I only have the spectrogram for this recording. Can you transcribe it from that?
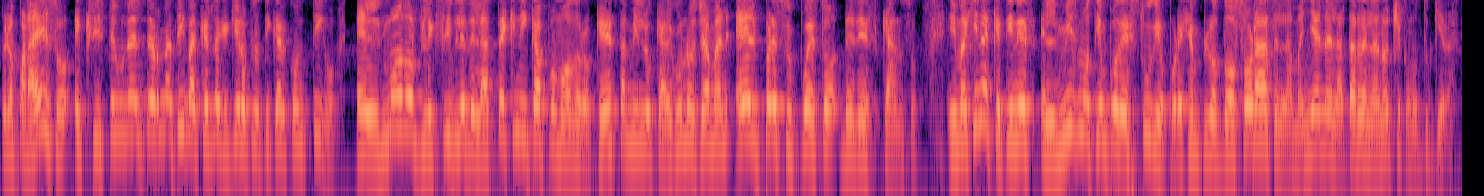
Pero para eso existe una alternativa que es la que quiero platicar contigo. El modo flexible de la técnica Pomodoro, que es también lo que algunos llaman el presupuesto de descanso. Imagina que tienes el mismo tiempo de estudio, por ejemplo, dos horas en la mañana, en la tarde, en la noche, como tú quieras,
